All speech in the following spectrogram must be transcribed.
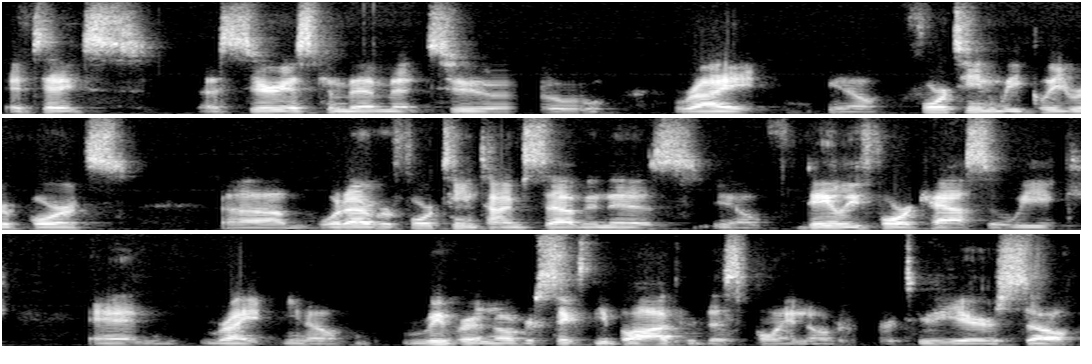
it takes a serious commitment to write, you know, 14 weekly reports um, whatever 14 times seven is, you know, daily forecasts a week and write, you know, we've written over 60 blogs at this point in over for two years. So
